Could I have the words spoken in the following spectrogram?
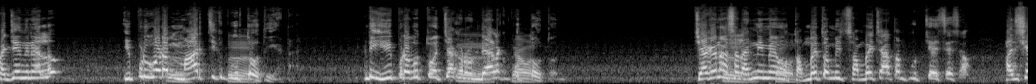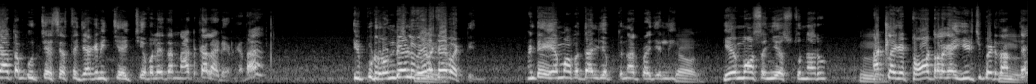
పద్దెనిమిది నెలలు? ఇప్పుడు కూడా మార్చికి పూర్తవుతాయట. అంటే ఈ ప్రభుత్వం వచ్చాక రెండేళ్ళకు పూర్తవుతుంది. జగన్ అసలు అన్ని మేము తొంభై తొమ్మిది తొంభై శాతం పూర్తి చేసేసాం. పది శాతం పూర్తి చేసేస్తే జగన్ ఇచ్చే ఇచ్చి ఇవ్వలేదని నాటకాలు ఆడారు కదా. ఇప్పుడు రెండేళ్ళు వీళ్ళకే పట్టింది. అంటే ఏం అబద్ధాలు చెప్తున్నారు ప్రజల్ని? ఏం మోసం చేస్తున్నారు? అట్లాగే టోటల్గా ఈడ్చిపెడదంటే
